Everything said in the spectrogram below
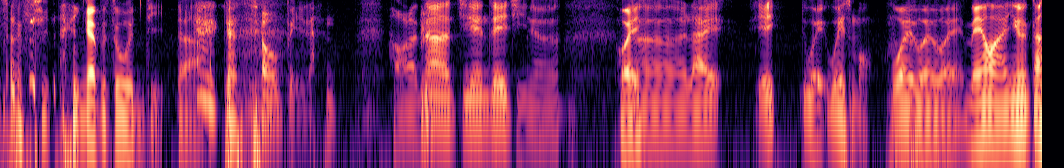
上去，应该不是问题，对吧、干超北蓝。好了，那今天这一集呢，喂。呃，来，诶，为为什么？喂喂喂，没有啊，因为刚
